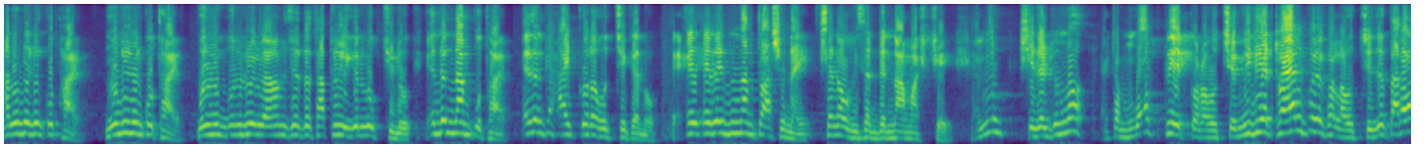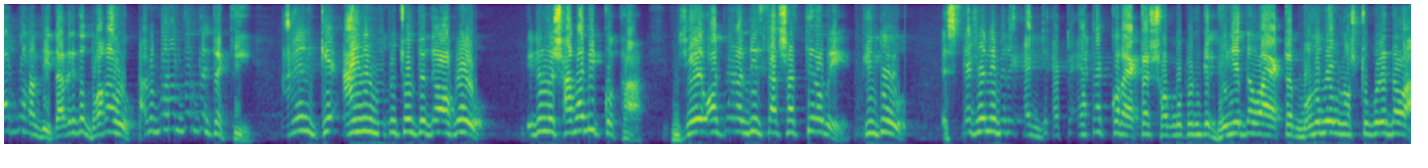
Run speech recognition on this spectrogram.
হারুনের কোথায়? মনিরের কোথায়? মনির মনিরুল একটা ছাত্রলীগের লোক ছিল, এদের নাম কোথায়? এদেরকে হাইড করা হচ্ছে কেন? এদের নাম তো আসে নাই। সেনা অফিসারদের নাম আসছে। এবং সেটার জন্য একটা মত ক্রিয়েট করা হচ্ছে মিডিয়া ট্রায়াল করে ফেলা হচ্ছে যে তারা অপরাধী, তাদেরকে ধরা হোক। আর বলার দরকারটা কি? আইনকে আইনের মতো চলতে দেওয়া হোক। এটা হলো স্বাভাবিক কথা। যে অপরাধী তার শাস্তি হবে। কিন্তু স্পেশালি একটা অ্যাটাক করা, একটা সংগঠনকে ভেঙে দেওয়া, একটা মনোবল নষ্ট করে দেওয়া,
